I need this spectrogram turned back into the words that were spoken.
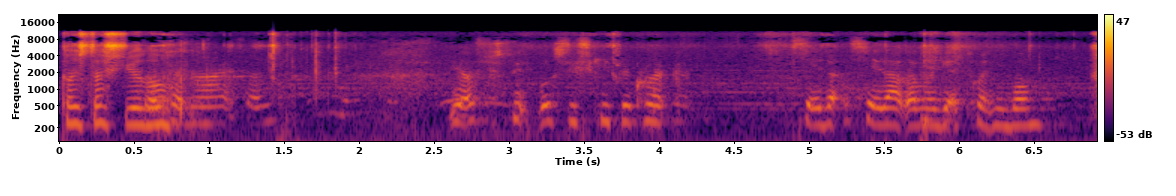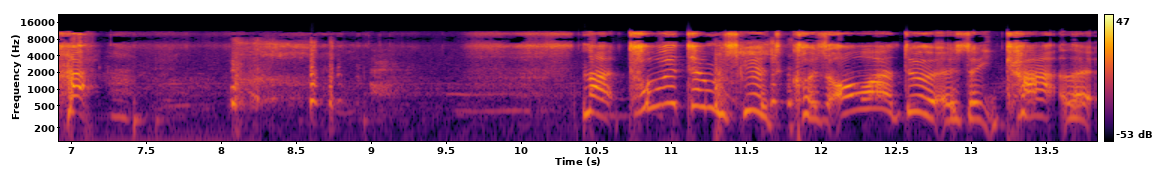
Cause that's yellow. Alright, then. Yeah, let's just, let's just keep it quick. Say that, say that, then we get a 20 bomb. Ha! nah, Tower Town's good, cause all I do is like cat like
